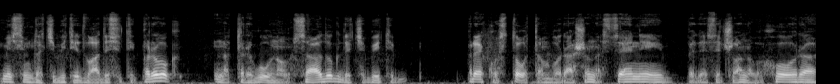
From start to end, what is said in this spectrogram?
mislim da će biti 21. na trgu u Novom Sadu, gde će biti preko 100 tamburaša na sceni, 50 članova hora,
